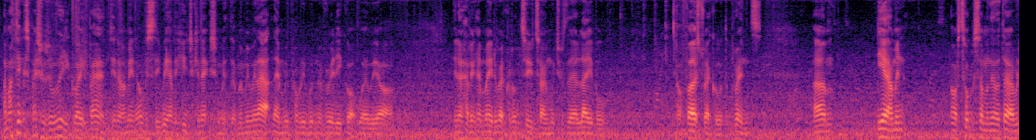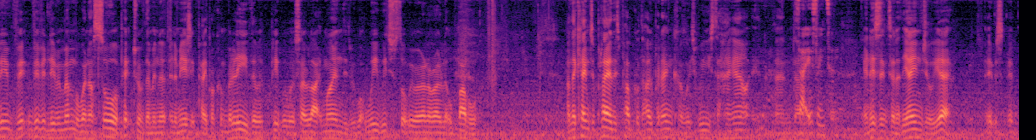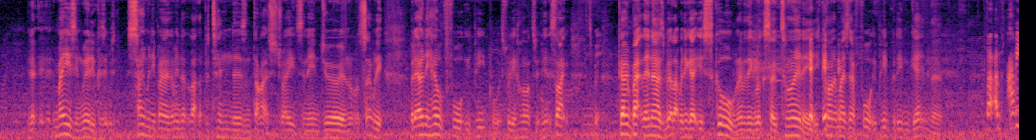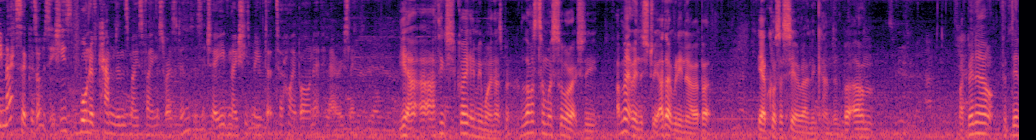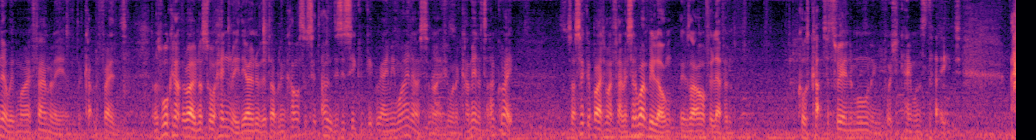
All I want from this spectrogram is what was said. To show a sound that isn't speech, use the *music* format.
Um, I think the Specials are a really great band. You know, I mean, obviously we have a huge connection with them. I mean, without them, we probably wouldn't have really got where we are. You know, having made a record on Two Tone, which was their label, our first record, The Prince. Um, yeah, I mean, I was talking to someone the other day. I really vi- vividly remember when I saw a picture of them in a, in a music paper. I couldn't believe there were people who were so like-minded with what we we just thought we were in our own little bubble. And they came to play in this pub called the Hope and Anchor, which we used to hang out in. And Is that um, Islington? in Islington at the Angel, yeah. It was it, you know, it- amazing, really, because it was so many bands. I mean, like the Pretenders and Dire Straits and the Enduring, and so many. But it only held 40 people. It's really hard to. It's like it's bit, going back there now is a bit like when you go to your school and everything looks so tiny. You can't *laughs* imagine how 40 people could even get in there. But um, have you met her? Because obviously she's one of Camden's most famous residents, isn't she? Even though she's moved up to High Barnet, hilariously. Yeah, I, I think she's great, Amy Winehouse. But last time I saw her, actually, I met her in the street. I don't really know her, but yeah, of course I see her around in Camden. But um, I'd been out for dinner with my family and a couple of friends. I was walking up the road and I saw Henry, the owner of the Dublin Castle, said, "Oh, there's a secret gig with Amy Winehouse tonight. If you want to come in," I said, "Oh, great." So I said goodbye to my family. I said, "It won't be long." It was like half eleven. Of course, cut to three in the morning before she came on *laughs* stage,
